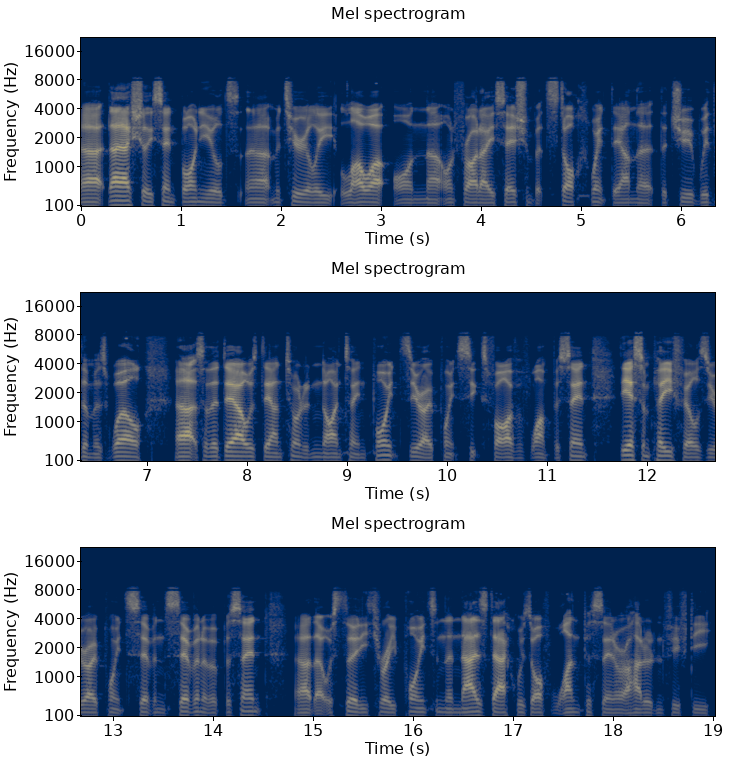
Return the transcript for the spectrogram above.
Uh, they actually sent bond yields uh, materially lower on uh, on Friday session, but stocks went down the, the tube with them as well. so the Dow was down 219 points, 0.65 of 1%. The S&P fell 0.77 of a percent. that was 33 points, and the Nasdaq was off 1% or 150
